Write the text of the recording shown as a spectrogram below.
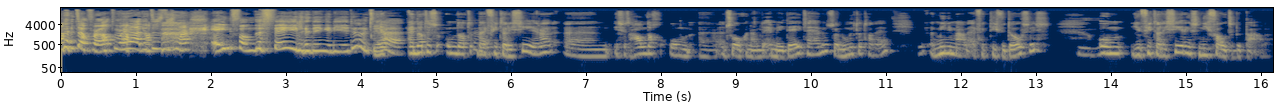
het net over had. Maar ja, dat is dus maar één van de vele dingen die je doet. Ja. En dat is omdat bij vitaliseren ehm, is het handig om eh, een zogenaamde MED te hebben, zo noem ik dat dan, hè? een minimale effectieve dosis, om je vitaliseringsniveau te bepalen.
